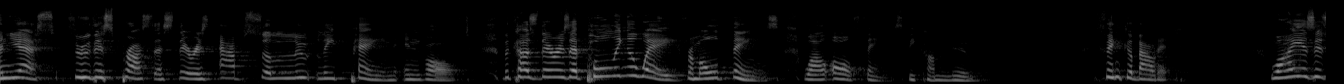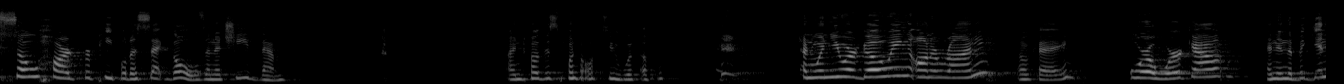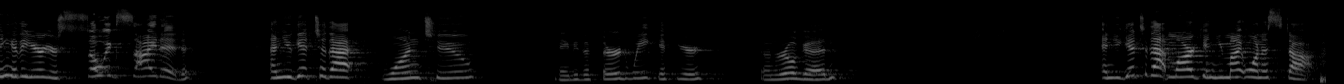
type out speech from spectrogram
And yes, through this process, there is absolutely pain involved because there is a pulling away from old things while all things become new. Think about it. Why is it so hard for people to set goals and achieve them? I know this one all too well. and when you are going on a run, okay, or a workout, and in the beginning of the year, you're so excited and you get to that one, two, maybe the third week if you're Doing real good. And you get to that mark and you might want to stop.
